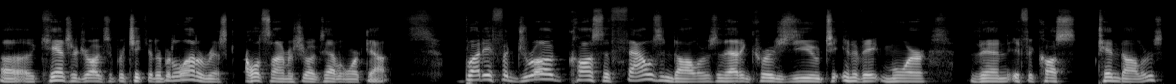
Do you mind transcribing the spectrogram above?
uh, cancer drugs in particular, but a lot of risk. Alzheimer's drugs haven't worked out. But if a drug costs $1,000 and that encourages you to innovate more than if it costs $10.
